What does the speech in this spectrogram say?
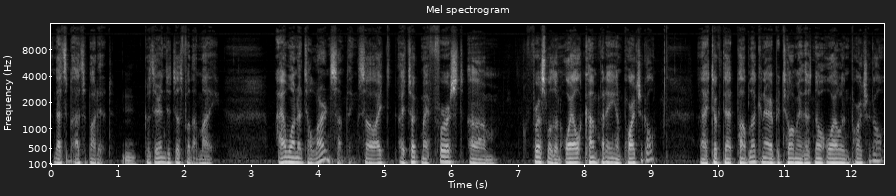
And that's that's about it because they're in it just for the money. I wanted to learn something, so I, I took my first um, first was an oil company in Portugal, and I took that public, and everybody told me there's no oil in Portugal,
